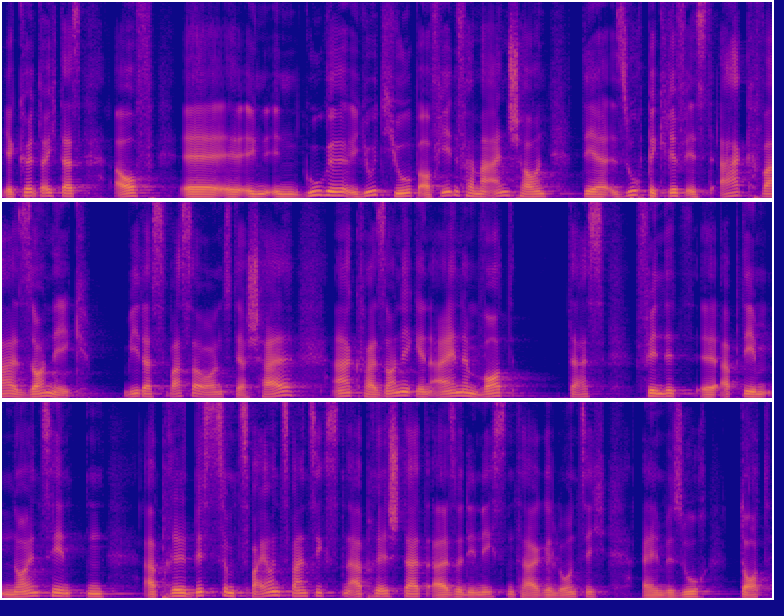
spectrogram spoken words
Ihr könnt euch das auf, äh, in, in Google, YouTube auf jeden Fall mal anschauen. Der Suchbegriff ist Aquasonic wie das Wasser und der Schall. Aquasonic in einem Wort, das findet äh, ab dem 19. April bis zum 22. April statt. Also die nächsten Tage lohnt sich ein Besuch dort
